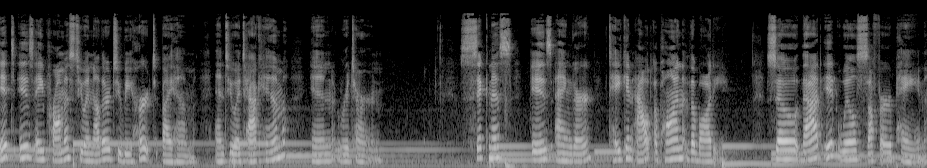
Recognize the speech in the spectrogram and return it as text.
it is a promise to another to be hurt by him and to attack him in return. Sickness is anger taken out upon the body so that it will suffer pain.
